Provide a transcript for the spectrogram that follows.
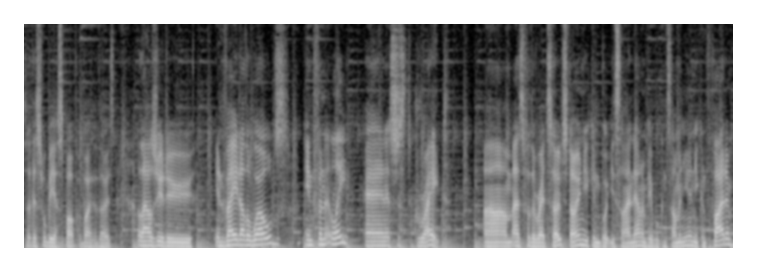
So this will be a spot for both of those. Allows you to invade other worlds infinitely, and it's just great. Um, as for the red soapstone, you can put your sign down and people can summon you and you can fight them.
